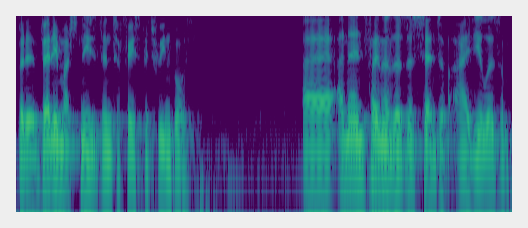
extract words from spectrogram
But it very much needs an interface between both. Uh, and then finally, there's this sense of idealism.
